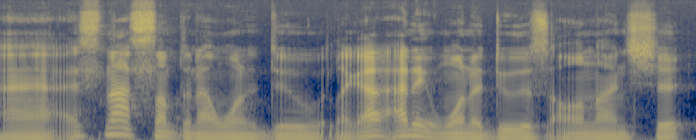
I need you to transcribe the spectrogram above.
Uh, it's not something I want to do. Like I, I didn't want to do this online shit.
